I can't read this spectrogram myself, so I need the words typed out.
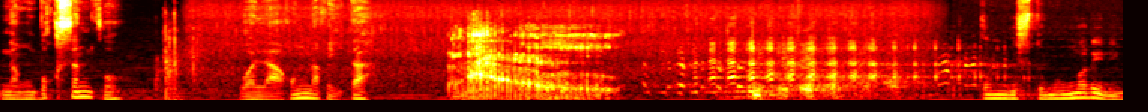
Nang buksan ko, wala akong nakita. Kung gusto mong marinig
